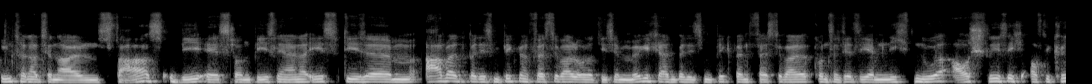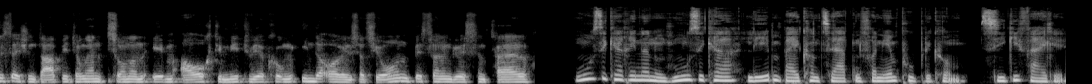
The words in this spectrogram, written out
internationalen Stars, wie es John Beasley einer ist. Diese ähm, Arbeit bei diesem Big Band Festival oder diese Möglichkeiten bei diesem Big Band Festival konzentriert sich eben nicht nur ausschließlich auf die künstlerischen Darbietungen, sondern eben auch die Mitwirkung in der Organisation bis zu einem gewissen Teil Musikerinnen und Musiker leben bei Konzerten von ihrem Publikum. Sigi Feigl.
